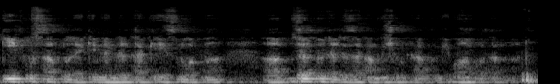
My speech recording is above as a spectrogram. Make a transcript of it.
ਕੀਰਤਪੁਰ ਸਾਹਿਬ ਤੋਂ ਲੈ ਕੇ ਨੰਗਲ ਤੱਕ ਇਸ ਨੂੰ ਆਪਾਂ ਜਲਦ ਤੋਂ ਜਲਦ ਇਸ ਕੰਮ ਵੀ ਸ਼ੁਰੂ ਕਰਾਂਗੇ ਬਹੁਤ ਬਹੁਤ ਧੰਨਵਾਦ।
